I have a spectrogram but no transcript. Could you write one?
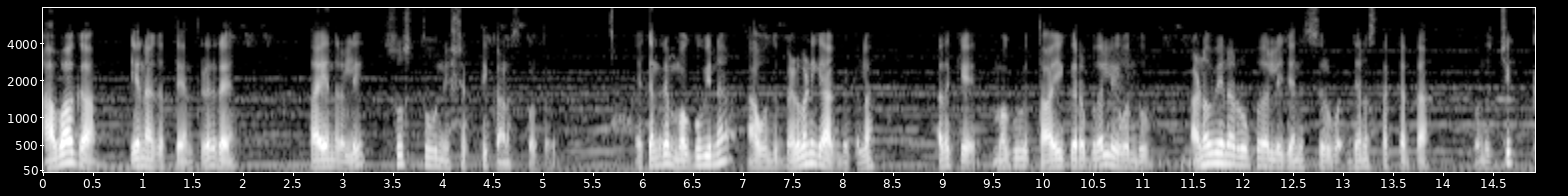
ಆವಾಗ ಏನಾಗುತ್ತೆ ಅಂತೇಳಿದರೆ ತಾಯಂದ್ರಲ್ಲಿ ಸುಸ್ತು, ನಿಶಕ್ತಿ ಕಾಣಿಸ್ಕೊಳ್ತದೆ. ಯಾಕಂದರೆ ಮಗುವಿನ ಆ ಒಂದು ಬೆಳವಣಿಗೆ ಆಗಬೇಕಲ್ಲ, ಅದಕ್ಕೆ ಮಗುವಿ, ತಾಯಿ ಗರ್ಭದಲ್ಲಿ ಒಂದು ಅಣುವಿನ ರೂಪದಲ್ಲಿ ಜನಿಸಿರುವ, ಜನಿಸ್ತಕ್ಕಂಥ, ಒಂದು ಚಿಕ್ಕ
